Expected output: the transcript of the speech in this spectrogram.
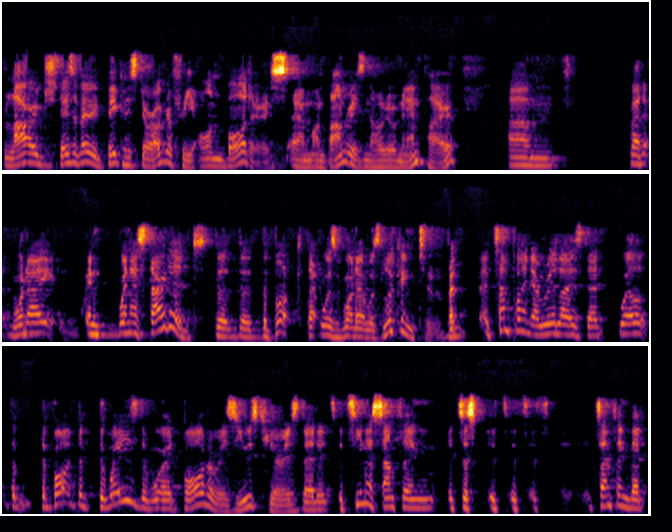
large there's a very big historiography on borders um, on boundaries in the Holy Roman Empire. Um, but what I and when I started the, the, the book, that was what I was looking to. But at some point, I realized that well, the the, the, the ways the word border is used here is that it's it's seen as something. It's a, it's, it's it's it's something that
